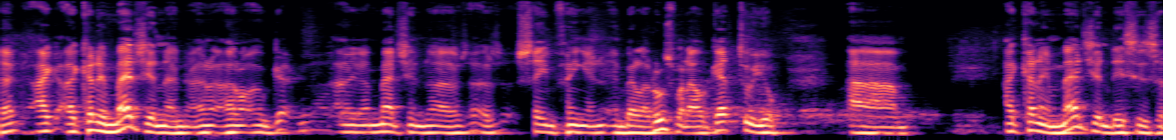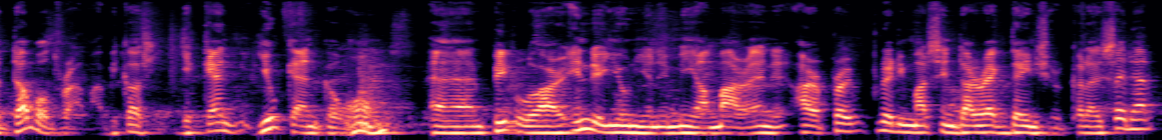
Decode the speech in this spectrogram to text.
I, I can imagine, and, and I, don't get, I imagine uh, same thing in, in Belarus, but I'll get to you. Um, I can imagine this is a double drama because you can't you can't go home, and people who are in the union in Myanmar and are pre- pretty much in direct danger. Could I say that?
